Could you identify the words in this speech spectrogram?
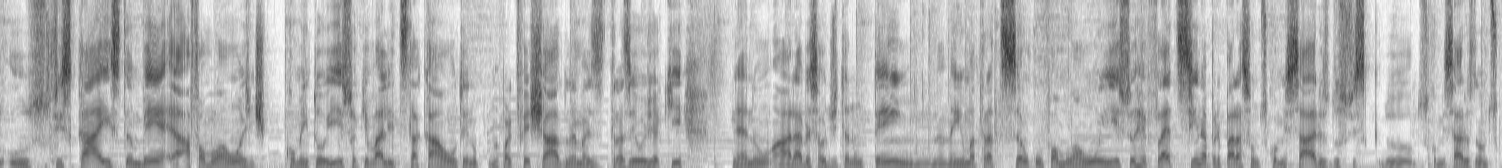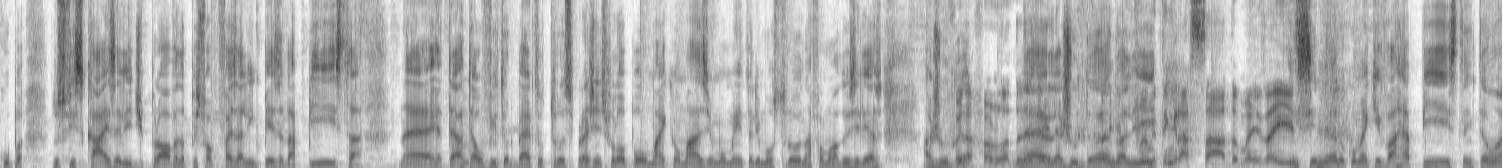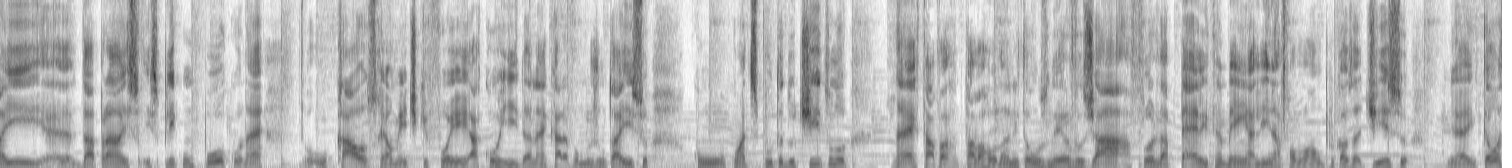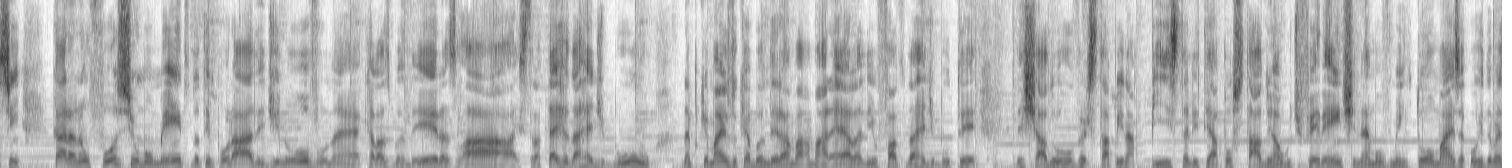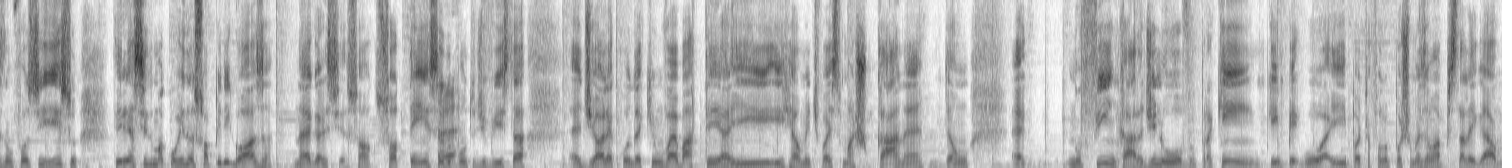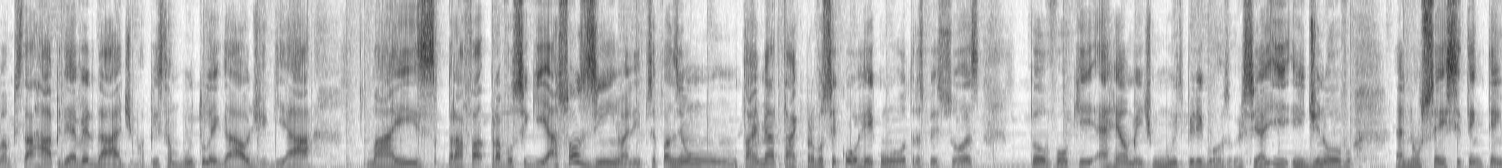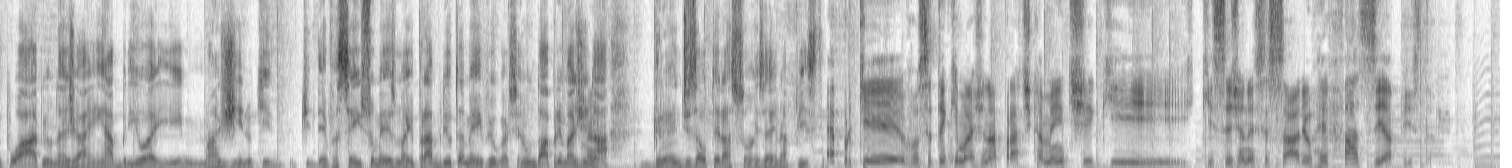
os fiscais também, a Fórmula 1, a gente comentou isso, aqui vale destacar ontem no, no Parque Fechado, né, mas trazer hoje aqui, né, não, a Arábia Saudita não tem nenhuma tradição com Fórmula 1 e isso reflete sim na preparação dos comissários, dos, do, dos comissários, não, desculpa, dos fiscais ali de prova, do pessoal que faz a limpeza da pista, né, até, até o Vitor Berto trouxe pra gente, falou, pô, o Michael Masi em um momento ele mostrou na Fórmula 2, ele ajuda, Foi na Fórmula 2, né, é. ele ajudando foi, ali. Foi muito engraçado, mas é isso. Ensinando como é que varre a pista, então aí é, dá pra, explica um pouco, né, o caos realmente que foi a corrida, né, cara, vamos juntar isso com, com a disputa do título, né? Tava, tava rolando então os nervos já, a flor da pele também ali na Fórmula 1 por causa disso. É, então, assim, cara, não fosse o momento da temporada e de novo, né, aquelas bandeiras lá, a estratégia da Red Bull, né, porque mais do que a bandeira amarela ali, o fato da Red Bull ter deixado o Verstappen na pista ali, ter apostado em algo diferente, né, movimentou mais a corrida, mas não fosse isso, teria sido uma corrida só perigosa, né, Garcia? Só, só tensa é. do ponto de vista é, de, olha, quando é que um vai bater aí e realmente vai se machucar, né? Então, é, no fim, cara, de novo, para quem, quem pegou aí, pode estar tá falando, poxa, mas é uma pista legal, uma pista rápida, e é verdade, uma pista muito legal de guiar, mas para você guiar sozinho ali, pra você fazer um, um time attack, para você correr com outras pessoas, provou que é realmente muito perigoso, Garcia. E, e de novo, é, não sei se tem tempo hábil, né? Já em abril aí, imagino que, que deva ser isso mesmo aí para abril também, viu, Garcia? Não dá para imaginar é. grandes alterações aí na pista. É porque você tem que imaginar praticamente que, que seja necessário refazer a pista.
